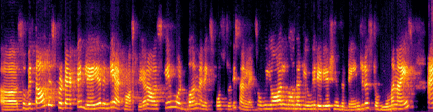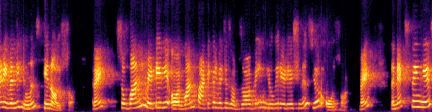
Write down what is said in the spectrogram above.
Uh, so without this protective layer in the atmosphere, our skin would burn when exposed to the sunlight. So we all know that UV radiation is dangerous to human eyes and even the human skin also right? So one material or one particle which is absorbing UV radiation is your ozone, right? The next thing is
